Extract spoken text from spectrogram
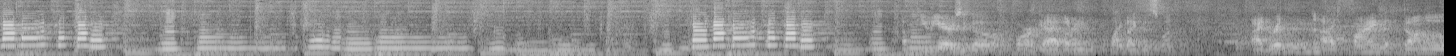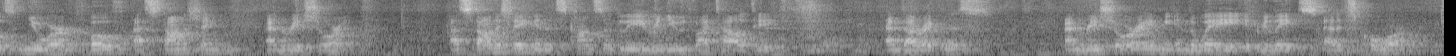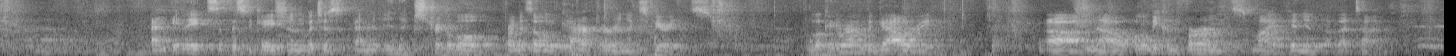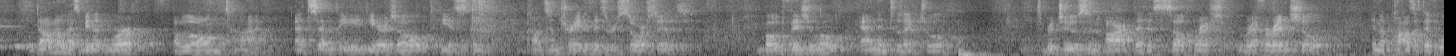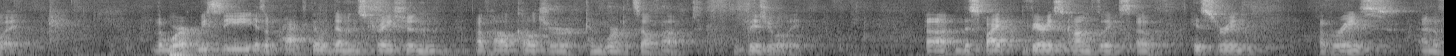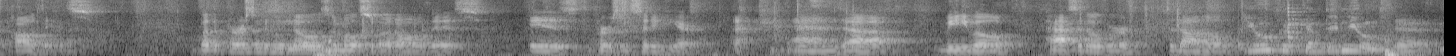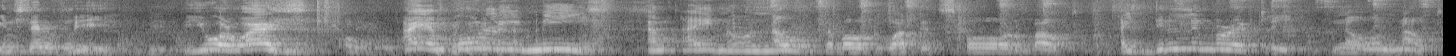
A few years ago, for a gathering quite like this one, I'd written, I find Donald's new work both astonishing and reassuring. Astonishing in its constantly renewed vitality and directness, and reassuring in the way it relates at its core an innate sophistication which is an inextricable from his own character and experience. Looking around the gallery uh, now only confirms my opinion of that time. Donald has been at work a long time. At 78 years old, he has con concentrated his resources, both visual and intellectual, to produce an art that is self-referential in a positive way. The work we see is a practical demonstration of how culture can work itself out visually, uh, despite various conflicts of history, of race, and of politics. But the person who knows the most about all of this is the person sitting here. and uh, we will pass it over to Donald. You could continue yeah. instead of me. You are wise. Oh. I am only me, and I know naught about what it's all about. I deliberately know naught.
